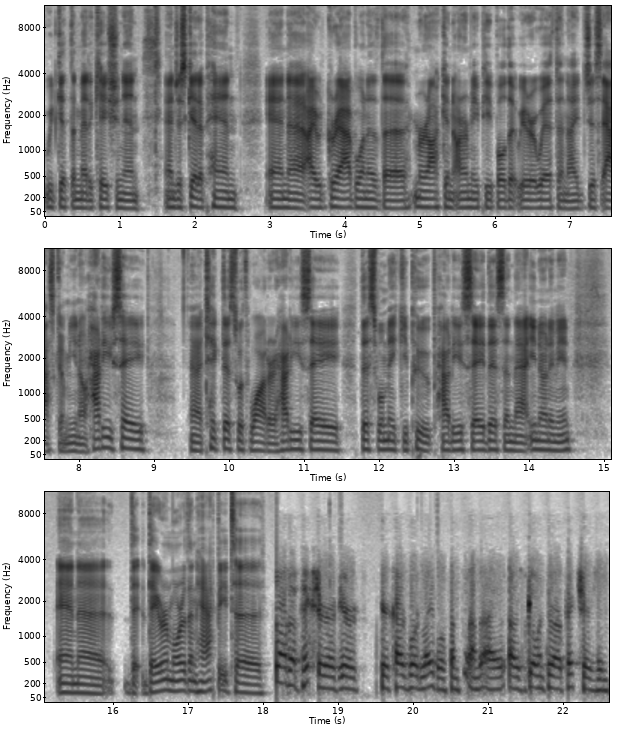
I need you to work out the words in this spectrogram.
we'd get the medication in, and just get a pen, and uh, I would grab one of the Moroccan army people that we were with, and I'd just ask them, you know, how do you say uh, take this with water? How do you say this will make you poop? How do you say this and that? You know what I mean? And uh, th- they were more than happy to. I have a picture of your your cardboard labels. I, I was going through our pictures and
